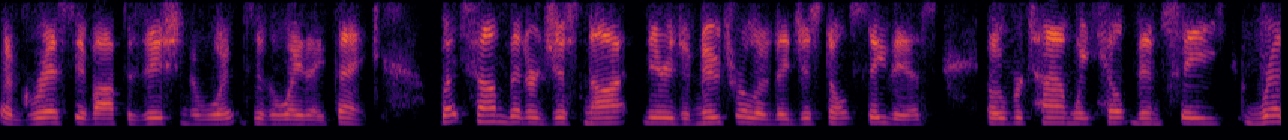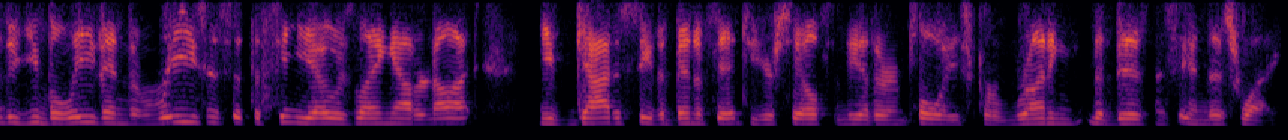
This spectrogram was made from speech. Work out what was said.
aggressive opposition to what to the way they think. But some that are just not, they're either neutral or they just don't see this. Over time, we help them see whether you believe in the reasons that the CEO is laying out or not you've got to see the benefit to yourself and the other employees for running the business in this way.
